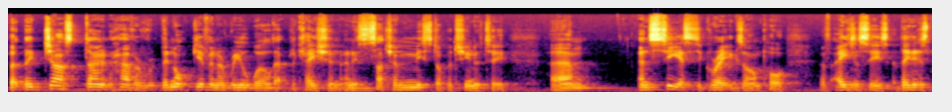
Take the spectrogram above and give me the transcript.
but they just don't have a they're not given a real world application and it's such a missed opportunity um, and CES is a great example of agencies they just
